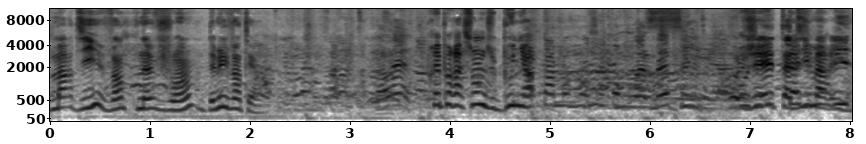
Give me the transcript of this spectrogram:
Mardi 29 juin 2021. Préparation du bougna. Projet Tadi Marie.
